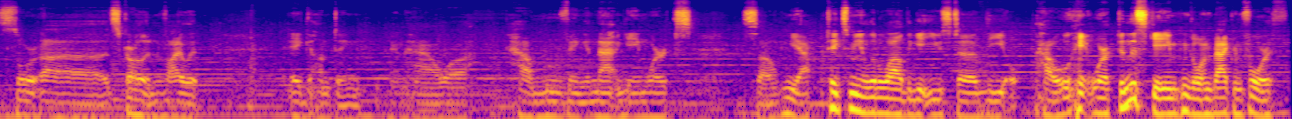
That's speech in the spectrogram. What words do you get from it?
sor uh, Scarlet and Violet egg hunting and how, uh, how moving in that game works. So, yeah, takes me a little while to get used to the how it worked in this game, going back and forth.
